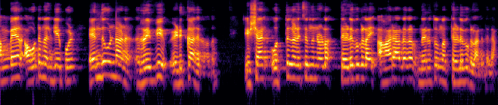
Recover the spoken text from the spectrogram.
അമ്പയർ ഔട്ട് നൽകിയപ്പോൾ എന്തുകൊണ്ടാണ് റിവ്യൂ എടുക്കാതിരുന്നത്? ഇഷാൻ ഒത്തു കളിച്ചതിനുള്ള തെളിവുകളായി ആരാധകർ നിരത്തുന്ന തെളിവുകളാണിതെല്ലാം.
